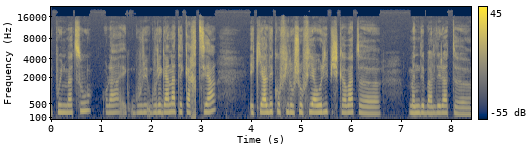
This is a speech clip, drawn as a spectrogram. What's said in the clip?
ipuin batzu, hola, e, gure, gure ganat ekartzea, ekialdeko filosofia hori pixka bat uh, mende balderat uh,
